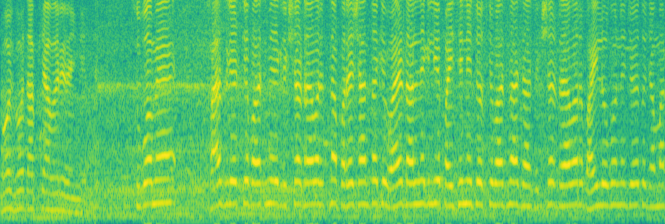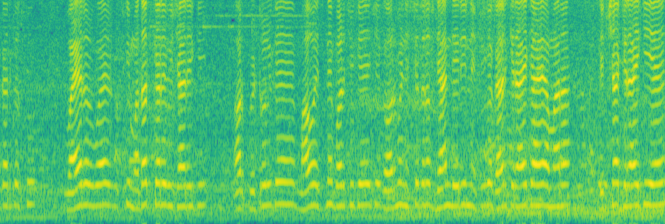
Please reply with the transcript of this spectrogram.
बहुत बहुत आपके आभारी रहेंगे। सुबह में खास गेट के पास में एक रिक्शा ड्राइवर इतना परेशान था कि वायर डालने के लिए पैसे नहीं थे उसके बाद में आज रिक्शा ड्राइवर भाई लोगों ने जो है तो जमा करके उसको वायर वायर उसकी मदद करे बेचारे की। और पेट्रोल के भाव इतने बढ़ चुके हैं कि गवर्नमेंट इसके तरफ़ ध्यान दे रही नहीं, क्योंकि घर किराए का है, हमारा रिक्शा किराए की है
